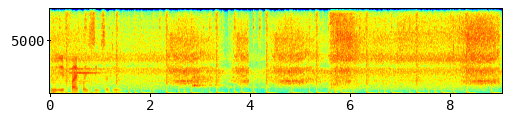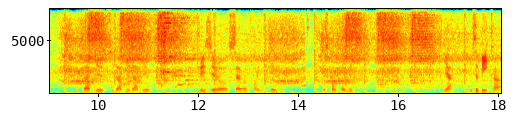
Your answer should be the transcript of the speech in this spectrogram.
285.6 okay WCWW 307.2 just confirming yeah it's a B car.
